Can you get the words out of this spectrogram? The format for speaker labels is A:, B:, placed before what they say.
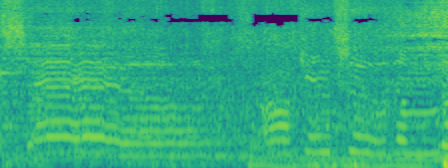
A: myself, talking to the moon.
